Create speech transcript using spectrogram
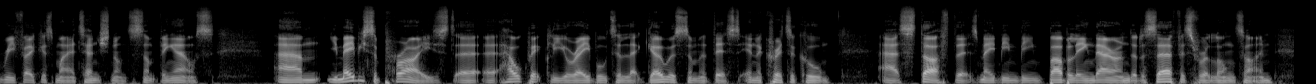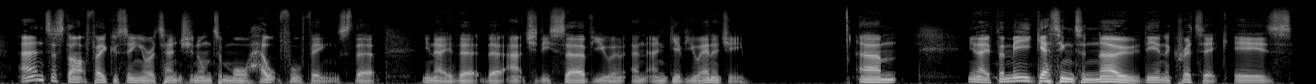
refocus my attention onto something else. Um, you may be surprised uh, at how quickly you're able to let go of some of this inner critical uh, stuff that's maybe been bubbling there under the surface for a long time, and to start focusing your attention onto more helpful things that you know that that actually serve you and, and give you energy. Um, you know, for me, getting to know the inner critic is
